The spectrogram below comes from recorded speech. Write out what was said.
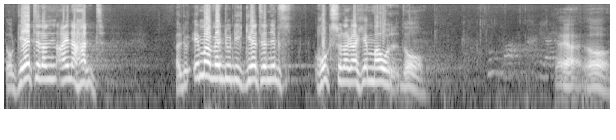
So, Gerte dann in eine Hand. Weil du immer, wenn du die Gerte nimmst, ruckst du da gleich im Maul. So. Ja, ja, so.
